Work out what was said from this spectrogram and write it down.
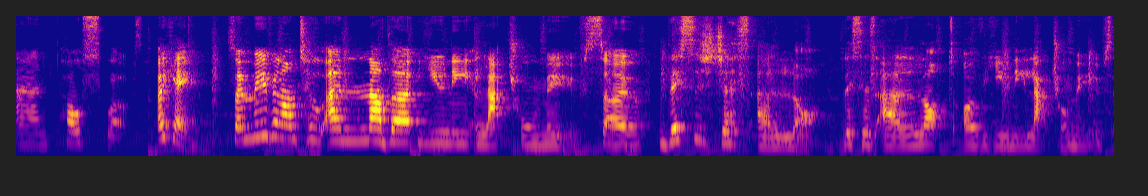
and pulse squats. Okay, so moving on to another unilateral move. So this is just a lot this is a lot of unilateral moves.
